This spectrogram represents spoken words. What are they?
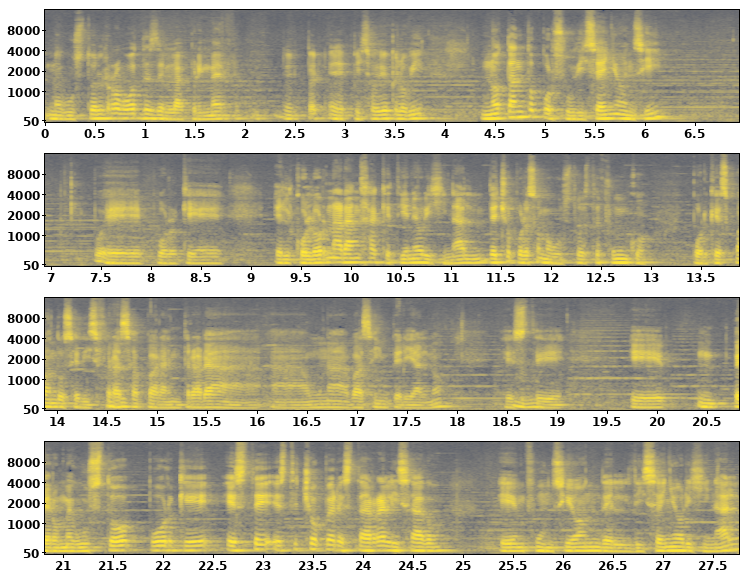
me gustó el robot desde el primer episodio que lo vi, no tanto por su diseño en sí, eh, porque el color naranja que tiene original, de hecho por eso me gustó este Funko, porque es cuando se disfraza para entrar a, una base imperial, ¿no? Este, mm, pero me gustó porque este, este chopper está realizado en función del diseño original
